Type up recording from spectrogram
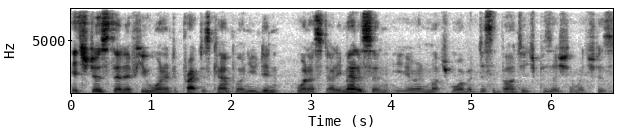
it's just that if you wanted to practice Kampo and you didn't want to study medicine, you're in much more of a disadvantaged position, which is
